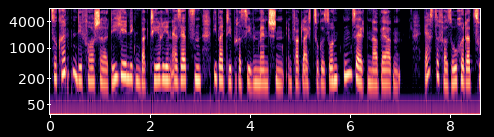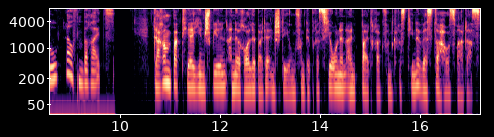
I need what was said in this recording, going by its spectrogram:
So könnten die Forscher diejenigen Bakterien ersetzen, die bei depressiven Menschen im Vergleich zu gesunden seltener werden. Erste Versuche dazu laufen bereits. Darmbakterien spielen eine Rolle bei der Entstehung von Depressionen. Ein Beitrag von Christine Westerhaus war das.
